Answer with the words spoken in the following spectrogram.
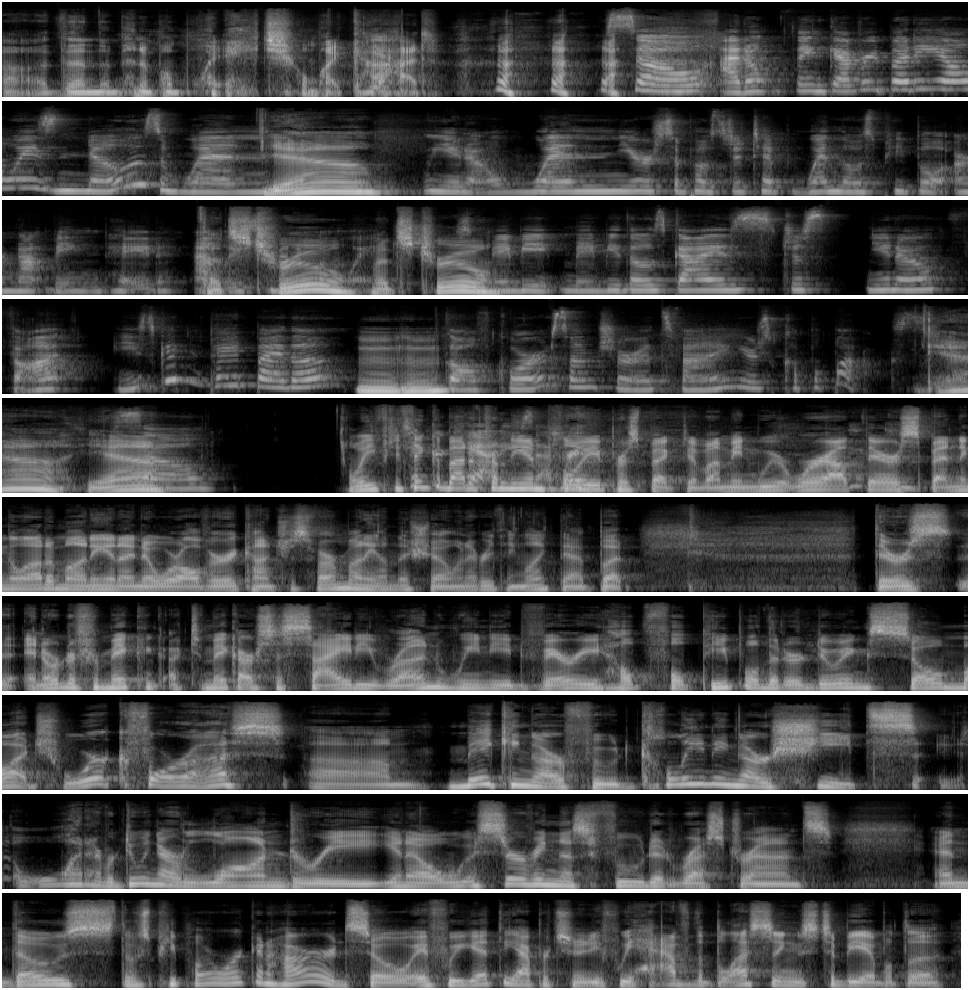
uh, than the minimum wage. Oh my God. so I don't think everybody always knows when Yeah, you know when you're supposed to tip when those people are not being paid. at that's true. That's So true. maybe maybe those guys just you know thought he's getting paid by the hmm golf course. I'm sure it's fine. Here's a couple bucks. Yeah, yeah. So Well, if you think about it from the employee perspective, I mean, we're, we're out there spending a lot of money, and I know we're all very conscious of our money on the show and everything like that. But there's, in order for making to make our society run, we need very helpful people that are doing so much work for us, um, making our food, cleaning our sheets, whatever, doing our laundry, you know, serving us food at restaurants. And those those people are working hard. So if we get the opportunity, if we have the blessings to be able to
